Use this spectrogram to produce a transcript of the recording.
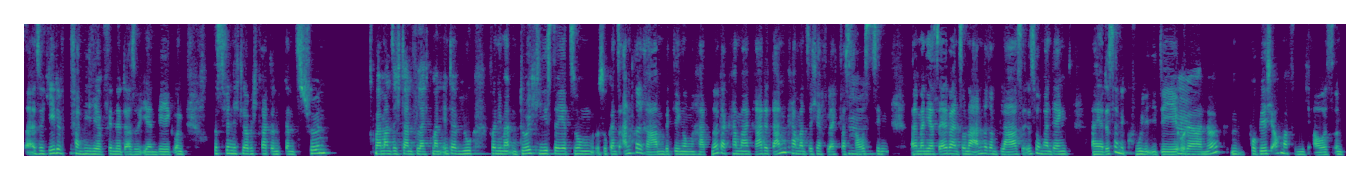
Also jede Familie findet da so ihren Weg. Und das finde ich, glaube ich, gerade ganz schön, weil man sich dann vielleicht mal ein Interview von jemandem durchliest, der jetzt so, so ganz andere Rahmenbedingungen hat. Ne? Da kann man, gerade dann kann man sich ja vielleicht was mhm. rausziehen, weil man ja selber in so einer anderen Blase ist, wo man denkt, ah ja, das ist eine coole Idee mhm. oder ne, probiere ich auch mal für mich aus. Und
